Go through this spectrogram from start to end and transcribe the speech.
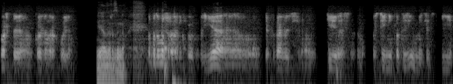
кошти кожен рахує. Я зрозумів. Ну, тому що є, як кажуть, ті постійні платежі в місяць, і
